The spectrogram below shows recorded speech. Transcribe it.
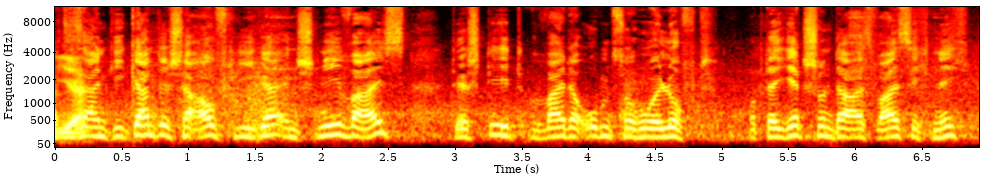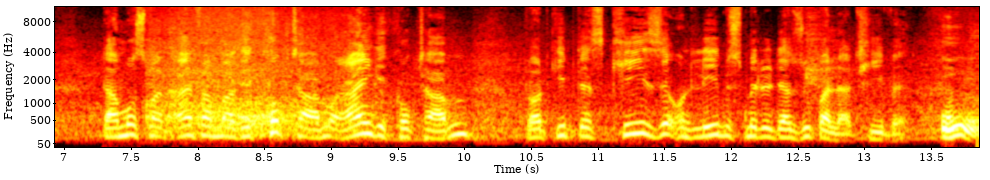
Das Ja. ist ein gigantischer Auflieger in Schneeweiß. Der steht weiter oben zur hohe Luft. Ob der jetzt schon da ist, weiß ich nicht. Da muss man einfach mal geguckt haben, reingeguckt haben. Dort gibt es Käse und Lebensmittel der Superlative. Oh,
